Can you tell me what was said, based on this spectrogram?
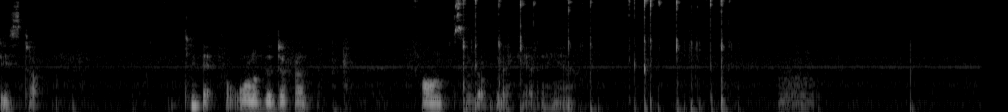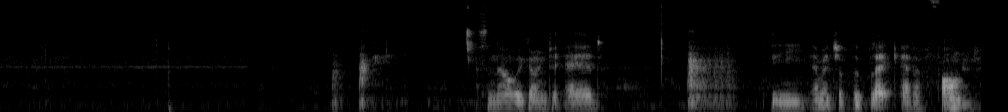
desktop. Do that for all of the different fonts. I've got Blackadder here. So now we're going to add the image of the Blackadder font. that'll do.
